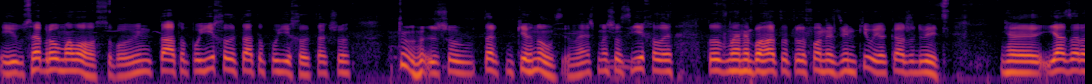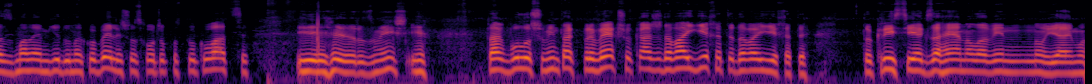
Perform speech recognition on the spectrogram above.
і все брав малого з собою. Він тато поїхали, тато поїхали. Так що, що так кигнувся. Знаєш, ми щось їхали, то в мене багато телефонних дзвінків, я кажу, дивіться. е, Я зараз з малим їду на кобилі, щось хочу поспілкуватися. І розумієш, і так було, що він так привик, що каже, давай їхати, давай їхати. То Крісті як загинула, він, ну я йому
